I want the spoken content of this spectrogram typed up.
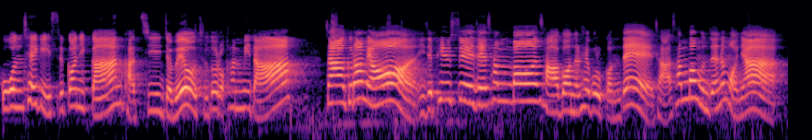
그건 세개 있을 거니까 같이 이제 외워주도록 합니다 자 그러면 이제 필수 예제 3번 4번을 해볼 건데 자 3번 문제는 뭐냐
